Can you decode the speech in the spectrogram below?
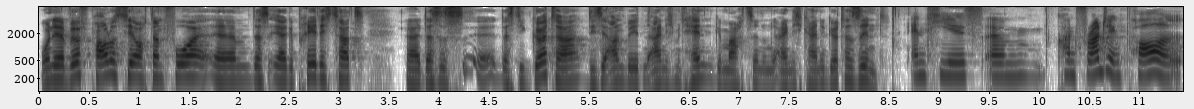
Und er wirft Paulus hier auch dann vor, ähm, dass er gepredigt hat, dass es, äh, dass die Götter, die sie anbeten, eigentlich mit Händen gemacht sind und eigentlich keine Götter sind. And he is um, confronting Paul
